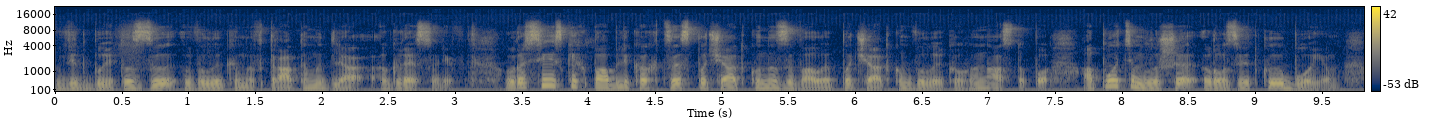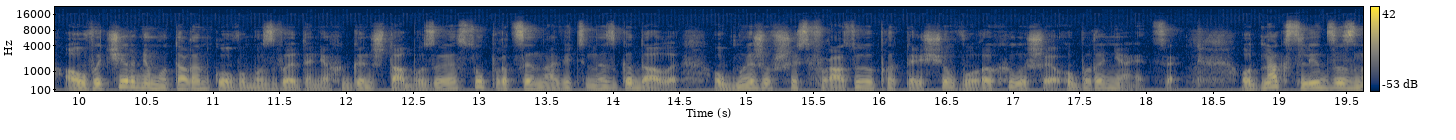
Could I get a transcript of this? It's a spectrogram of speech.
відбито з великими втратами для агресорів. У російських пабліках це спочатку називали початком великого наступу, а потім лише розвідкою боєм. А у вечірньому та ранковому зведеннях генштабу ЗСУ про це навіть не згадали, обмежившись фразою про те, що ворог лише обороняється. Однак слід зазначити,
